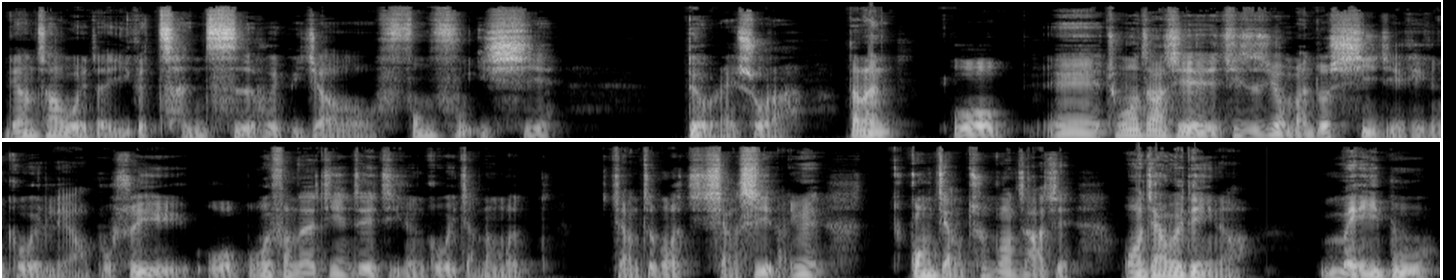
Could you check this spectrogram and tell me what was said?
梁朝伟的一个层次会比较丰富一些。对我来说啦。当然，我呃，《春光乍泄》其实有蛮多细节可以跟各位聊，不，所以我不会放在今天这一集跟各位讲那么讲这么详细啦，因为光讲《春光乍泄》，王家卫电影啊，每一部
